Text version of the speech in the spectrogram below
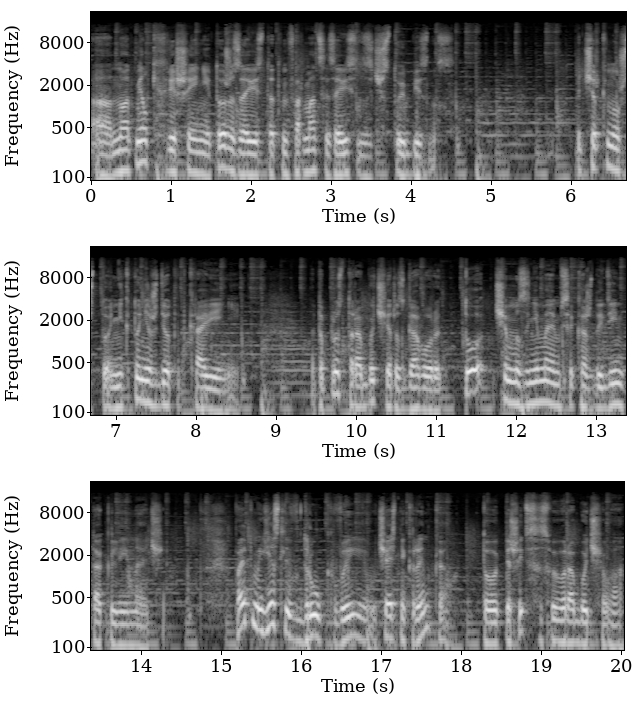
но от мелких решений тоже зависит, от информации зависит зачастую бизнес. Подчеркну, что никто не ждет откровений. Это просто рабочие разговоры. То, чем мы занимаемся каждый день так или иначе. Поэтому, если вдруг вы участник рынка, то пишите со своего рабочего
